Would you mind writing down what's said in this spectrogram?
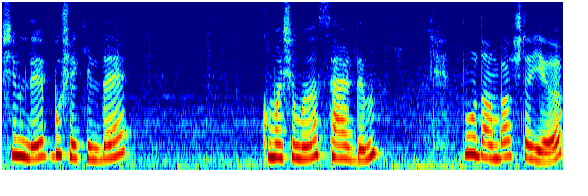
Şimdi bu şekilde kumaşımı serdim. Buradan başlayıp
